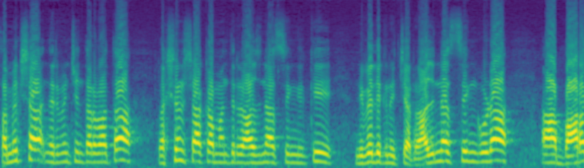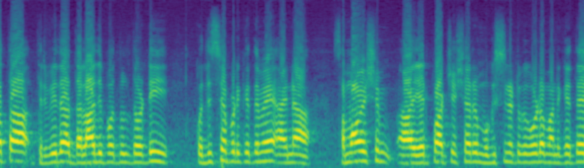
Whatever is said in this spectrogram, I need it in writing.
సమీక్ష నిర్వహించిన తర్వాత రక్షణ శాఖ మంత్రి రాజ్నాథ్ సింగ్కి నివేదికనిచ్చారు. రాజ్నాథ్ సింగ్ కూడా భారత త్రివిధ దళాధిపతులతోటి కొద్దిసేపటి క్రితమే ఆయన సమావేశం ఏర్పాటు చేశారు. ముగిసినట్టుగా కూడా మనకైతే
